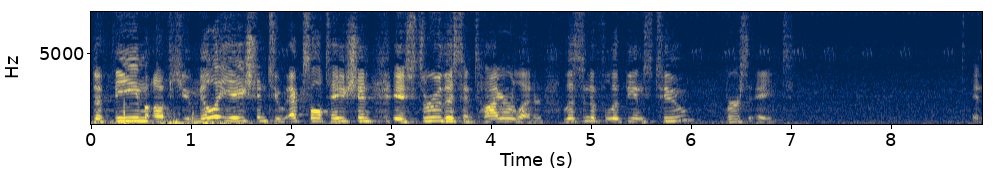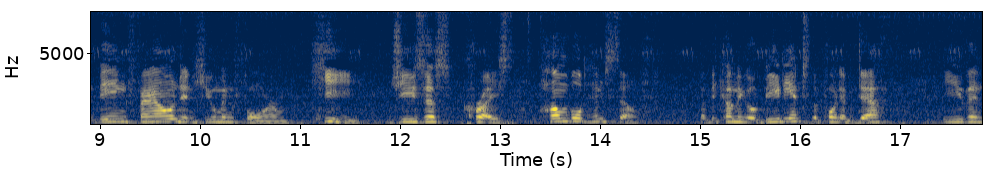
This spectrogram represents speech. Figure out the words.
The theme of humiliation to exaltation is through this entire letter. Listen to Philippians 2, verse 8. In being found in human form, he, Jesus Christ, humbled himself by becoming obedient to the point of death, even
